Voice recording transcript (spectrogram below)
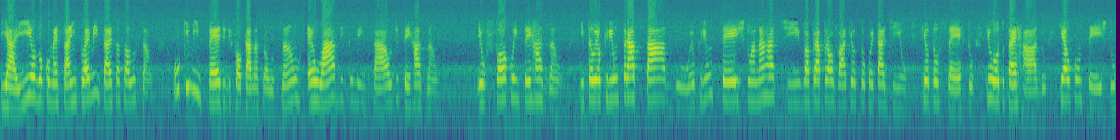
e aí eu vou começar a implementar essa solução. O que me impede de focar na solução é o hábito mental de ter razão. Eu foco em ter razão. Então eu crio um tratado, eu crio um texto, uma narrativa para provar que eu sou coitadinho, que eu estou certo, que o outro está errado, que é o contexto,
